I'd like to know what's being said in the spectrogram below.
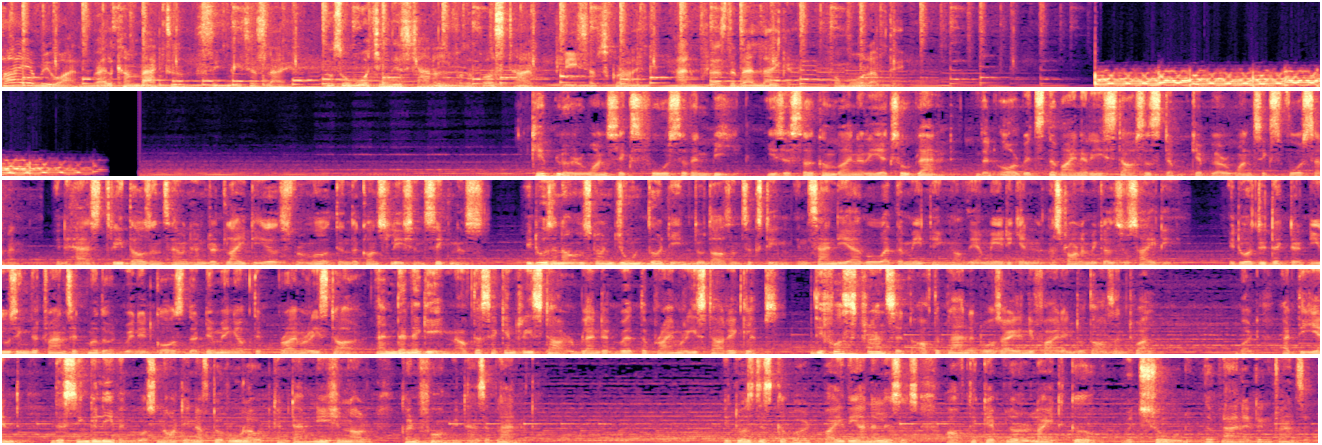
Hi everyone, welcome back to Signatures Life. Those who are watching this channel for the first time, please subscribe and press the bell icon for more updates. Kepler 1647b is a circumbinary exoplanet that orbits the binary star system Kepler 1647. It has 3700 light years from Earth in the constellation Cygnus. It was announced on June 13, 2016 in San Diego at the meeting of the American Astronomical Society. It was detected using the transit method when it caused the dimming of the primary star and then again of the secondary star blended with the primary star eclipse. The first transit of the planet was identified in 2012, but at the end, the single event was not enough to rule out contamination or confirm it as a planet. It was discovered by the analysis of the Kepler light curve, which showed the planet in transit.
